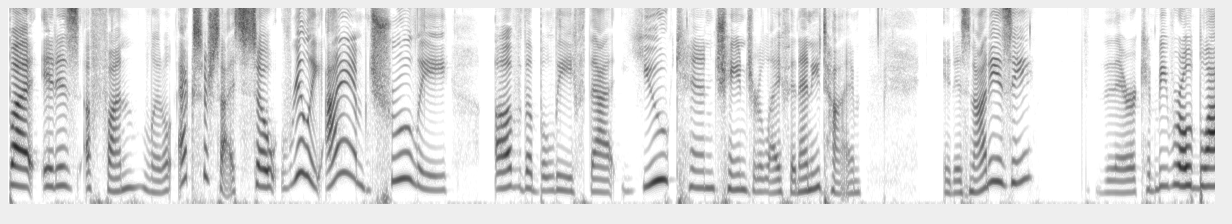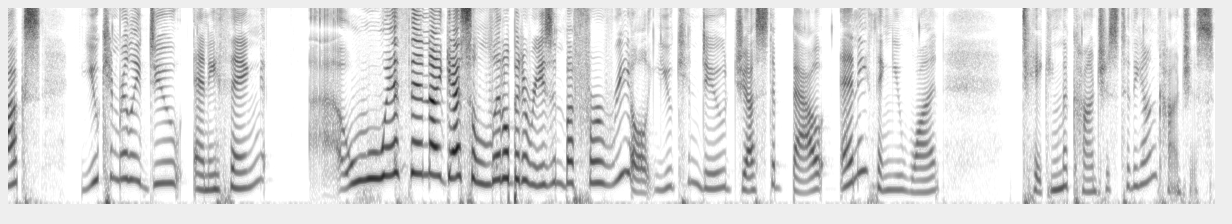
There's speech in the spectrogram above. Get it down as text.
but it is a fun little exercise. So really i am truly of the belief that you can change your life at any time. It is not easy. There can be roadblocks. You can really do anything uh, within, I guess, a little bit of reason, but for real, you can do just about anything you want, taking the conscious to the unconscious.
